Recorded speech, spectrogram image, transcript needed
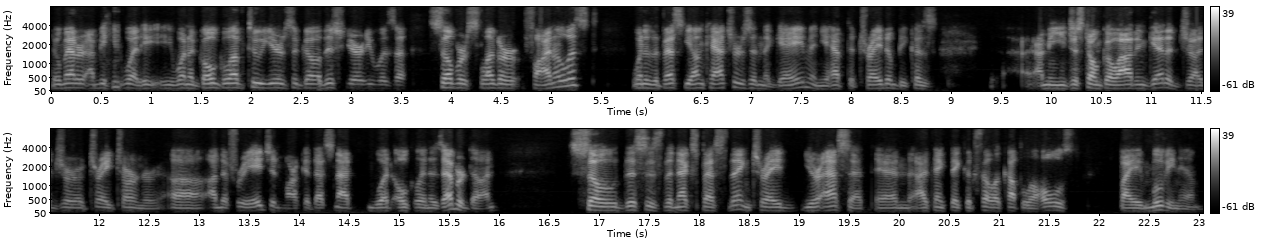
no matter. I mean, what he, he won a Gold Glove two years ago. This year he was a Silver Slugger finalist, one of the best young catchers in the game, and you have to trade him because, I mean, you just don't go out and get a Judge or a Trey Turner uh, on the free agent market. That's not what Oakland has ever done. So this is the next best thing: trade your asset, and I think they could fill a couple of holes by moving him.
